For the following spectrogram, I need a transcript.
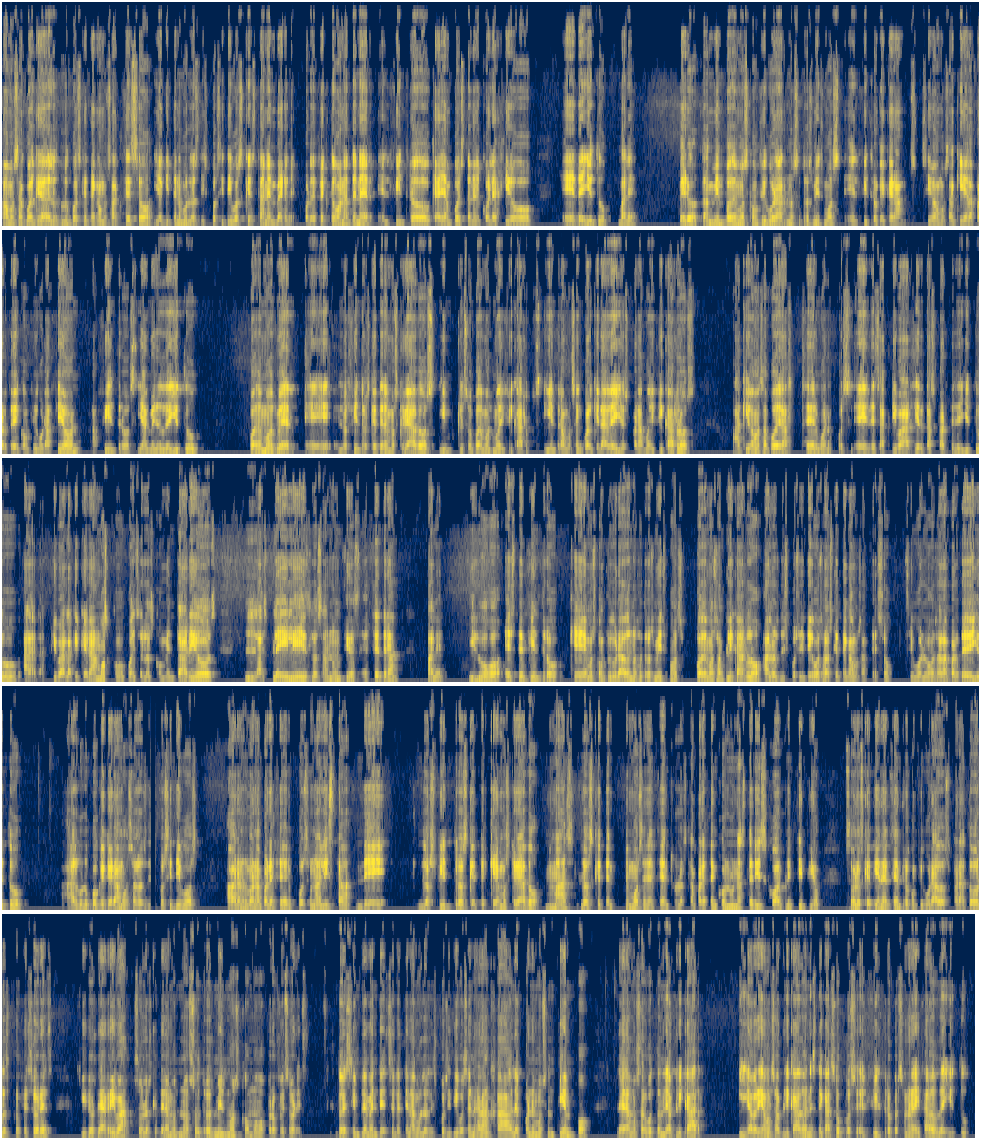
Vamos a cualquiera de los grupos que tengamos acceso y aquí tenemos los dispositivos que están en verde. Por defecto van a tener el filtro que hayan puesto en el colegio eh, de YouTube, ¿vale? Pero también podemos configurar nosotros mismos el filtro que queramos. Si vamos aquí a la parte de configuración, a filtros y al menú de YouTube, podemos ver eh, los filtros que tenemos creados e incluso podemos modificarlos. Si entramos en cualquiera de ellos para modificarlos, aquí vamos a poder hacer, bueno, pues eh, desactivar ciertas partes de YouTube, activar la que queramos, como pueden ser los comentarios, las playlists, los anuncios, etcétera, ¿vale? Y luego este filtro que hemos configurado nosotros mismos, podemos aplicarlo a los dispositivos a los que tengamos acceso. Si volvemos a la parte de YouTube, al grupo que queramos, a los dispositivos, ahora nos van a aparecer pues una lista de los filtros que, hemos creado más los que tenemos en el centro. Los que aparecen con un asterisco al principio son los que tiene el centro configurados para todos los profesores y los de arriba son los que tenemos nosotros mismos como profesores. Entonces simplemente seleccionamos los dispositivos en naranja, le ponemos un tiempo, le damos al botón de aplicar y ya habríamos aplicado en este caso pues el filtro personalizado de YouTube.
